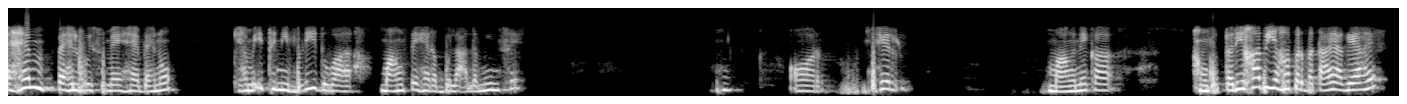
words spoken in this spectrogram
اہم پہلو اس میں ہے بہنوں کہ ہم اتنی بڑی دعا مانگتے ہیں رب العالمین سے۔ اور پھر مانگنے کا ہم کو طریقہ بھی یہاں پر بتایا گیا ہے۔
